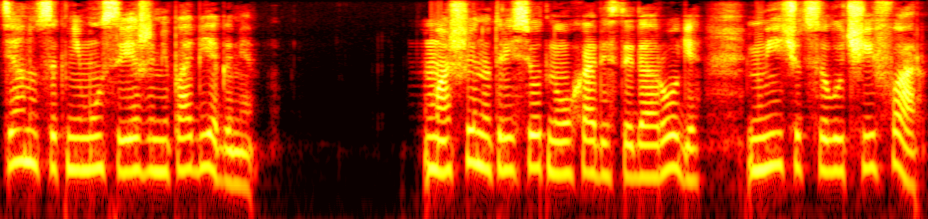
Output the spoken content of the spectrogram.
тянутся к нему свежими побегами. Машину трясет на ухабистой дороге, мечутся лучи фар.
